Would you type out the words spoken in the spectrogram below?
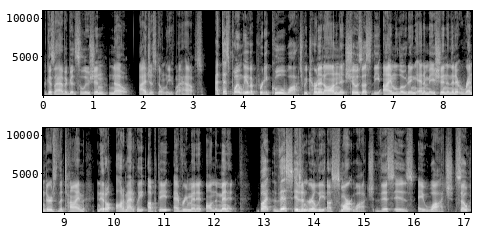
Because I have a good solution? No, I just don't leave my house. At this point, we have a pretty cool watch. We turn it on and it shows us the I'm loading animation and then it renders the time and it'll automatically update every minute on the minute. But this isn't really a smartwatch, this is a watch. So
